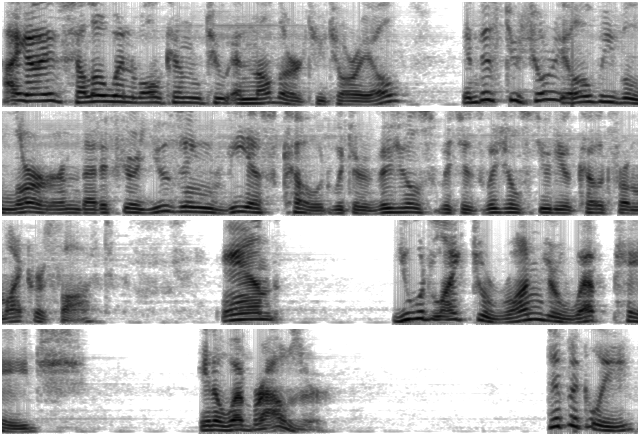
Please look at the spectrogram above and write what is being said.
Hi guys, hello and welcome to another tutorial. In this tutorial, we will learn that if you're using VS Code, which are visuals, which is Visual Studio Code from Microsoft, and you would like to run your web page in a web browser. Typically,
